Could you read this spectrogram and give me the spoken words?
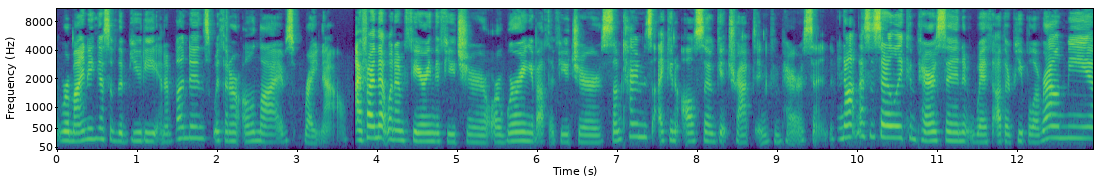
reminding us of the beauty and abundance within our own lives right now. I find that when I'm fearing the future or worrying about the future, sometimes I can also get trapped in comparison. Not necessarily comparison with other people around me,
